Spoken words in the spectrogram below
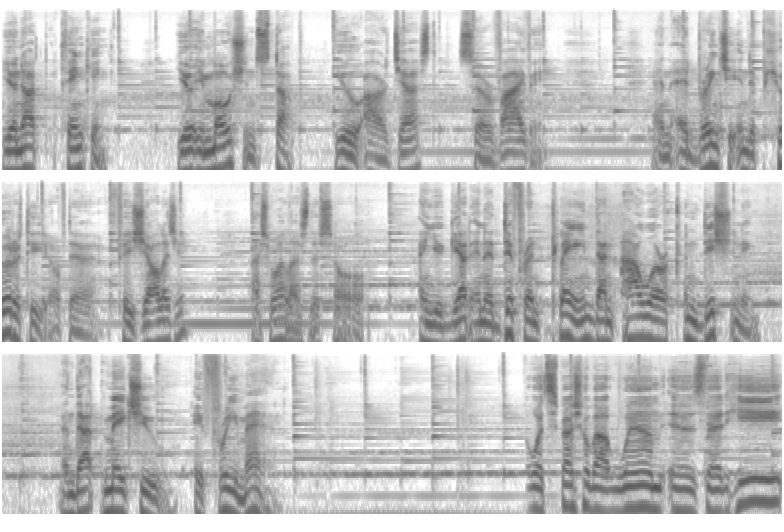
You're not thinking. Your emotions stop. You are just surviving. And it brings you in the purity of the physiology as well as the soul. And you get in a different plane than our conditioning. And that makes you a free man. What's special about Wim is that he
